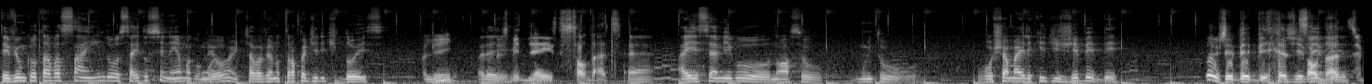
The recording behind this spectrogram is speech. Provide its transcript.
Teve um que eu tava saindo, eu saí do cinema com o meu, a gente tava vendo Tropa de Elite 2. Olha aí. Olha aí. 2010, saudades. É. Aí esse amigo nosso, muito. Vou chamar ele aqui de GBB. O GBB, GBB. saudades. de-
